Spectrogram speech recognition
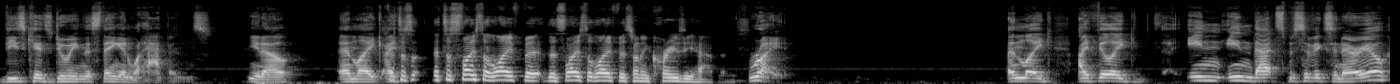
these kids doing this thing and what happens. You know, and like It's a it's a slice of life, but the slice of life is something crazy happens. Right. And like I feel like in in that specific scenario,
